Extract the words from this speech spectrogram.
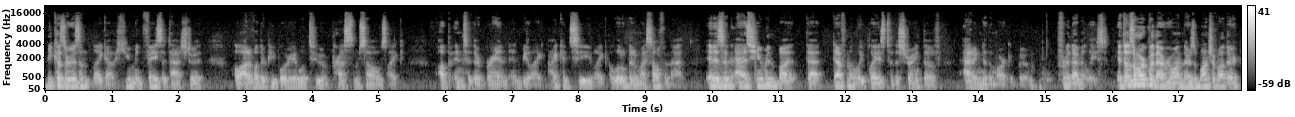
because there isn't like a human face attached to it a lot of other people are able to impress themselves like up into their brand and be like i could see like a little bit of myself in that. It isn't as human but that definitely plays to the strength of adding to the market boom for them at least. It doesn't work with everyone. There's a bunch of other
